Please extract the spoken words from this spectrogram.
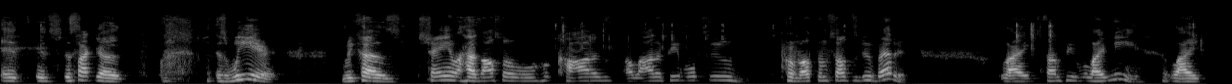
it it's it's like a it's weird because shame has also caused a lot of people to promote themselves to do better. Like some people like me, like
